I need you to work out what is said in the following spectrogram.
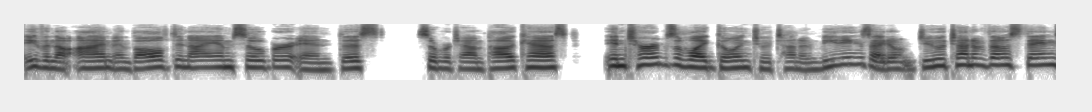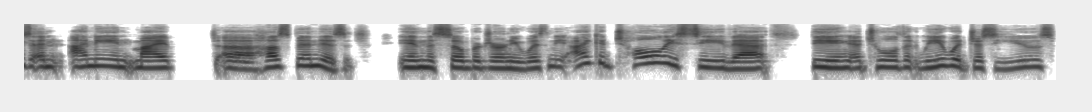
even though I'm involved in I Am Sober and this Sobertown podcast, in terms of like going to a ton of meetings, I don't do a ton of those things. And I mean, my uh, husband is in the sober journey with me. I could totally see that being a tool that we would just use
